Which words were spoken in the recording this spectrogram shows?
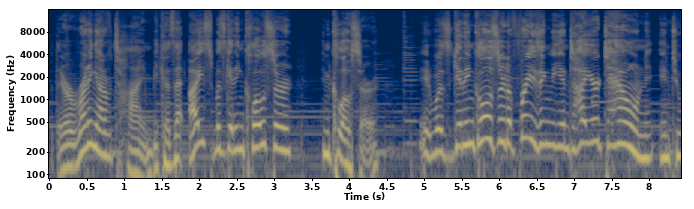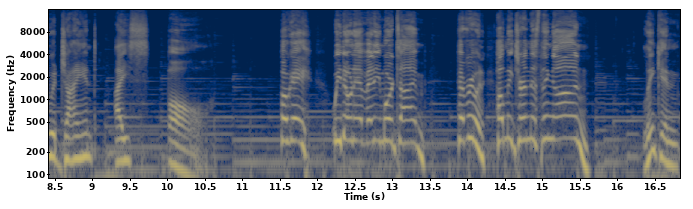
But they were running out of time because that ice was getting closer and closer. It was getting closer to freezing the entire town into a giant ice ball. Okay, we don't have any more time. Everyone, help me turn this thing on. Lincoln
